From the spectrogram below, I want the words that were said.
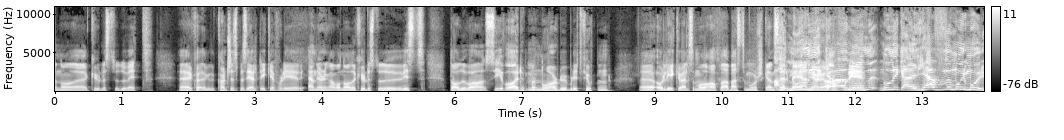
er noe av det kuleste du vet. Eh, ka- Kanskje spesielt ikke fordi enhjørninga var noe av det kuleste du visste da du var syv år, Mm. men nå har du blitt 14. eh, Og likevel så må du ha på deg bestemors Ah, genser med liker enhjørninga, fordi nå, nå liker jeg rev, mormor!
